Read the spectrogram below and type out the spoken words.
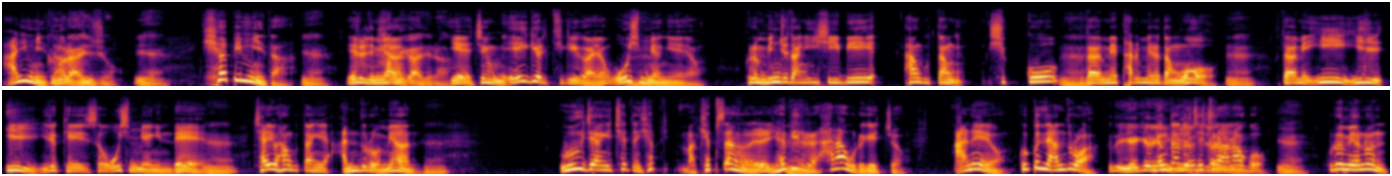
아닙니다. 네. 그건 아니죠. 예. 협의입니다. 예. 예를 들면 합의가 아니라. 예, 지금 A결특위가요. 50명이에요. 그럼 민주당 22, 한국당 19, 네. 그다음에 바른미래당 5, 예. 그다음에 2, 1, 1 이렇게 해서 50명인데 예. 자유한국당이 안 들어오면 의장이 최대 협, 막 협상을 협의를 하라고 그러겠죠. 안 해요. 끝끝내 안 들어와. 근데 예결위 명단도 제출 안 위원장이- 하고 예. 그러면은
